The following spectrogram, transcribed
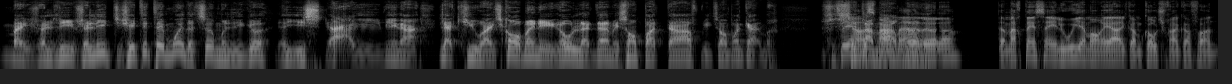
Ben, je l'ai. J'ai été témoin de ça, moi, les gars. Il, ah, il vient dans la Q. il score bien des goals là-dedans, mais ils sont pas tough. Puis ils sont pas. C'est de la merde. Tu as Martin Saint-Louis à Montréal comme coach francophone.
